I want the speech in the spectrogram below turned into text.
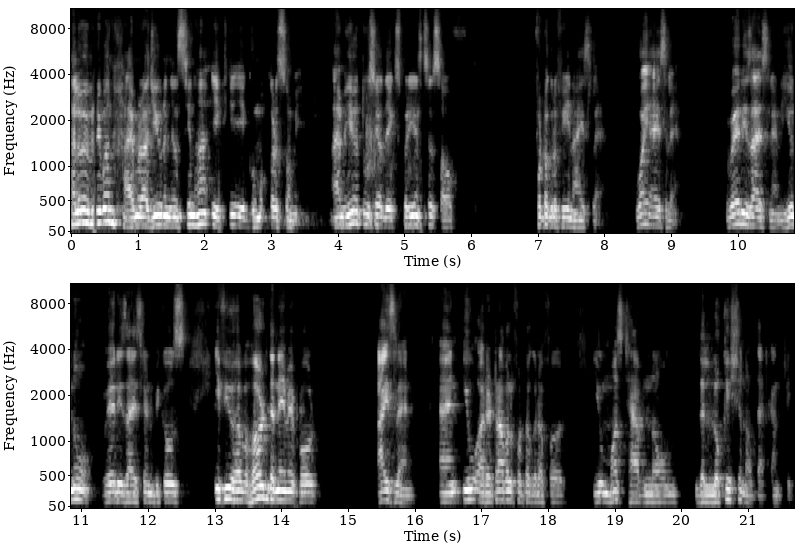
Hello everyone, I am Rajiv Ranjan Sinha, aka Ghummakkad Swami. I am here to share the experiences of photography in Iceland. Why Iceland? Where is Iceland? You know where is Iceland because if you have heard the name about Iceland and you are a travel photographer, you must have known the location of that country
